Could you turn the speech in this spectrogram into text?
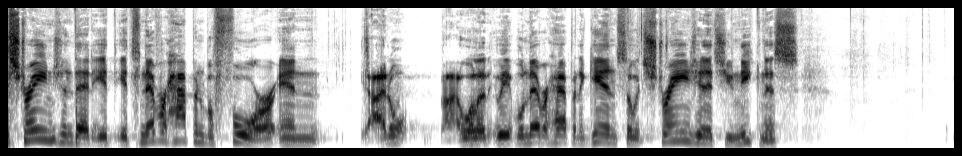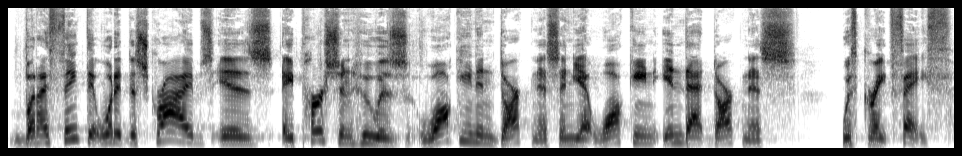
Strange in that it, it's never happened before, and I don't. Well, it, it will never happen again. So it's strange in its uniqueness. But I think that what it describes is a person who is walking in darkness and yet walking in that darkness with great faith.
